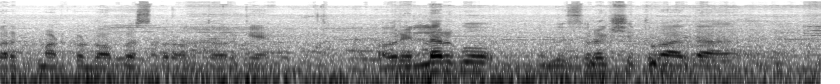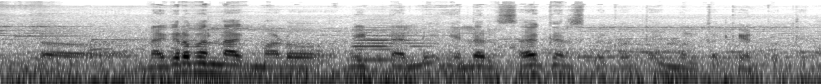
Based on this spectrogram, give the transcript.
ವರ್ಕ್ ಮಾಡ್ಕೊಂಡು ವಾಪಸ್ ಬರುವಂಥವ್ರಿಗೆ, ಅವರೆಲ್ಲರಿಗೂ ಒಂದು ಸುರಕ್ಷಿತವಾದ ನಗರವನ್ನಾಗಿ ಮಾಡೋ ನಿಟ್ಟಿನಲ್ಲಿ ಎಲ್ಲರೂ ಸಹಕರಿಸಬೇಕು ಅಂತ ಈ ಮೂಲಕ ಕೇಳ್ಕೊತೀನಿ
